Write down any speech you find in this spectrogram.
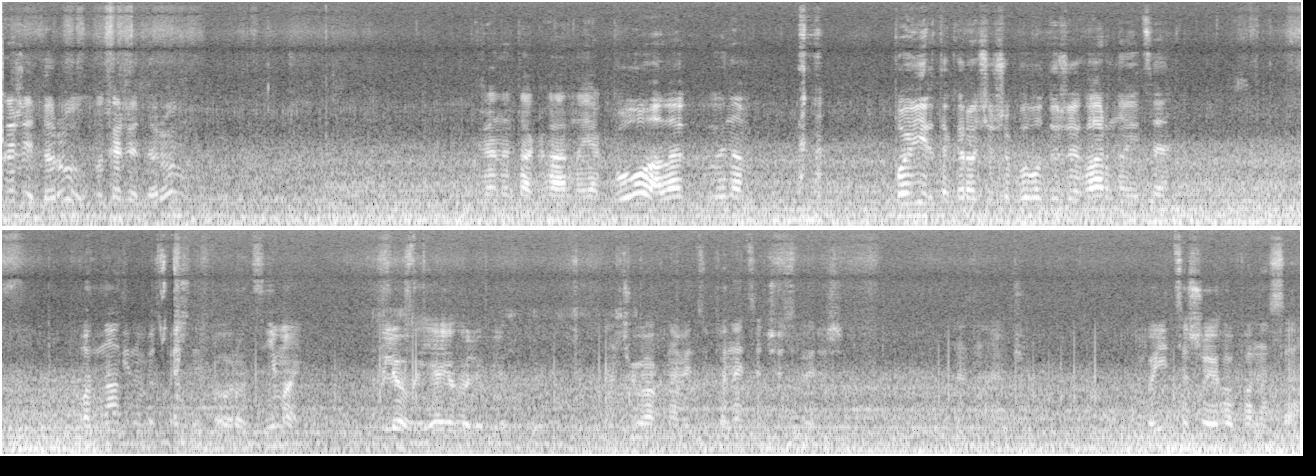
Покажи дорогу, покажи дорогу. Вже не так гарно, як було, але ви нам повірте, коротше, що було дуже гарно і це одна небезпечний поворот. Знімай. Кльовий, я його люблю. Чувак навіть зупиниться, щось вирішив. Не знаю чому. Боїться, що його понесе.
